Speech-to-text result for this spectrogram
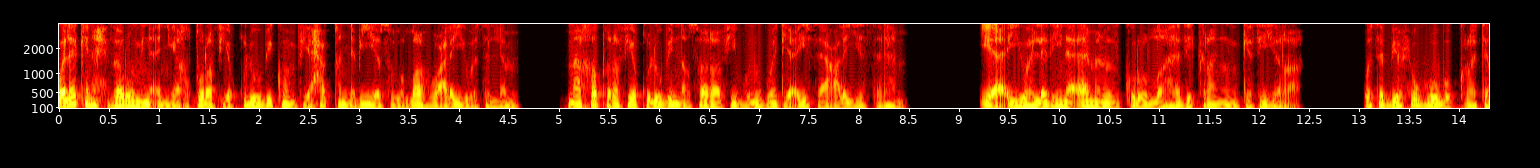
ولكن احذروا من أن يخطر في قلوبكم في حق النبي صلى الله عليه وسلم ما خطر في قلوب النصارى في بنوة عيسى عليه السلام. يا أيها الذين آمنوا اذكروا الله ذكرا كثيرا وسبحوه بكرة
